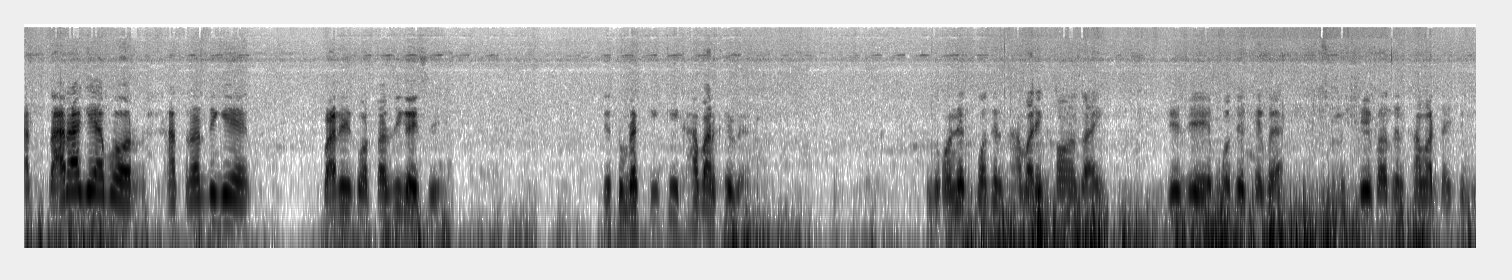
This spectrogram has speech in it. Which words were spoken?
আর তার আগে আবার সাতটার দিকে বাড়ির কর্তা জিগাইছে যে তোমরা কি কি খাবার খেবে? অনেক পদের খাবারই খাওয়া যায়, যে যে পদে খেবে, আমি সেই পদের খাবারটাই দেবো।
